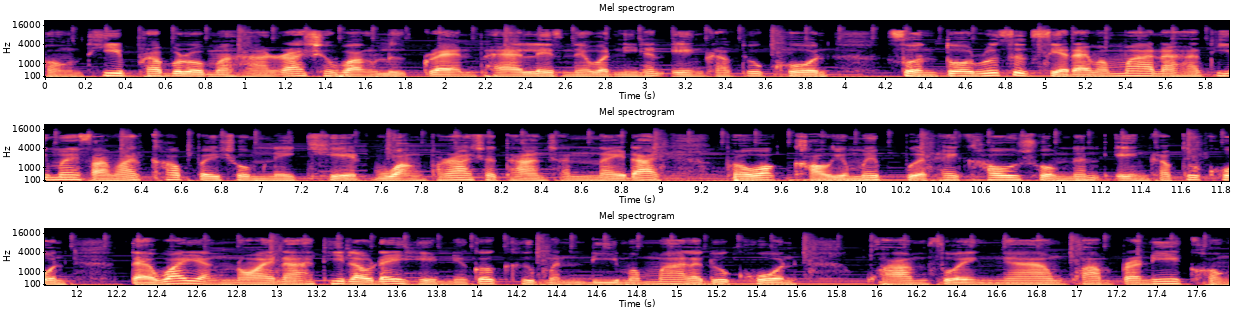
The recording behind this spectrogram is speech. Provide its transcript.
ของที่พระบรมมหาราชวังหรือแกรนด์แพลเลสในวันนี้นั่นเองครับทุกคน ส่วนตัวรู้สึกเสียดายมากๆนะฮะที่ไม่สามารถเข้าไปชมในเขตวังพระราชทานชั้นในได้ เพราะว่าเขายังไม่เปิดให้เข้าชมนั่นเองครับทุกคน แต่ว่าอย่างน้อยนะที่เราได้เห็นเนี่ยก็คือมันดีมากๆแล้วทุกคน ความสวยงาม ความประณีตของ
